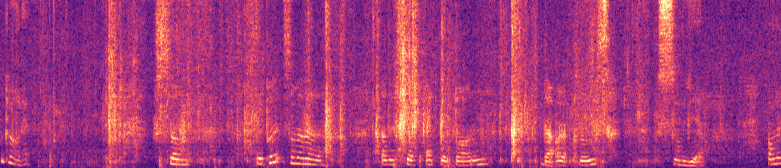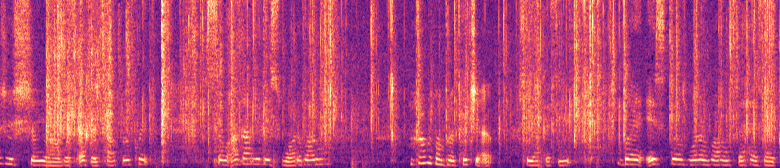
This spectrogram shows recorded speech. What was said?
Look at all that. So they put some of the other stuff at the bottom that aren't clothes. So yeah. I'm gonna just show y'all what's at the top real quick. So I got me this water bottle. I'm probably gonna put a picture up so y'all can see it. But it's those water bottles that has like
